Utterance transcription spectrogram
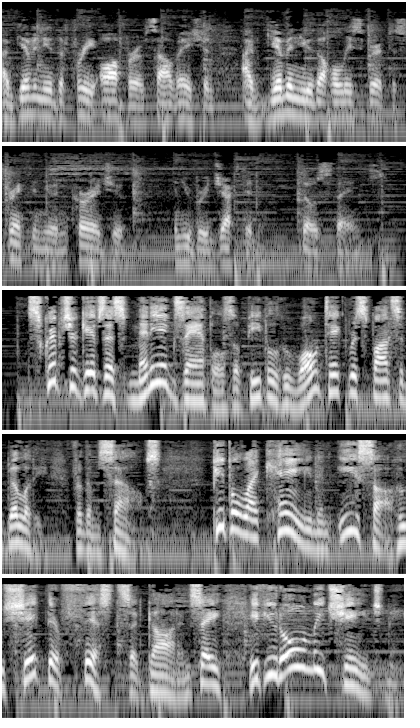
I've given you the free offer of salvation. I've given you the Holy Spirit to strengthen you, encourage you. And you've rejected those things. Scripture gives us many examples of people who won't take responsibility for themselves. People like Cain and Esau who shake their fists at God and say, if you'd only changed me.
